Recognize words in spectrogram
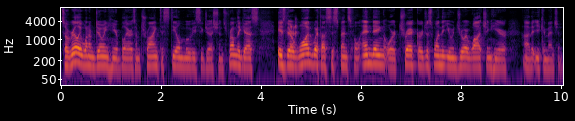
So, really, what I'm doing here, Blair, is I'm trying to steal movie suggestions from the guests. Is there one with a suspenseful ending or trick or just one that you enjoy watching here uh, that you can mention?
